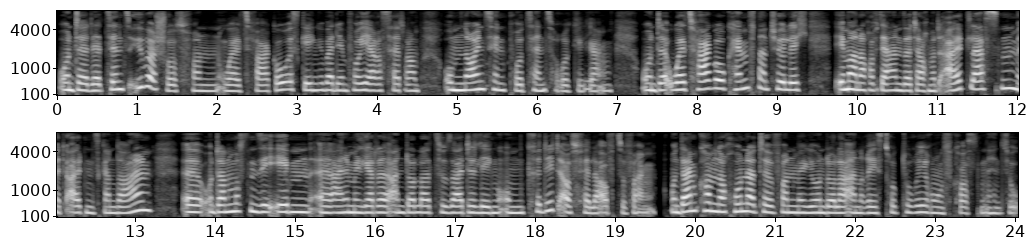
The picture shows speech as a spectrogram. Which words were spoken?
und äh, der Zinsüberschuss von Wells Fargo ist gegenüber dem Vorjahreszeitraum um 19 Prozent zurückgegangen. Und äh, Wells Fargo kämpft natürlich immer noch auf der anderen Seite auch mit Altlasten, mit alten Skandalen. Äh, und dann mussten sie eben äh, eine Milliarde an Dollar zur Seite legen anlegen, um Kreditausfälle aufzufangen. Und dann kommen noch Hunderte von Millionen Dollar an Restrukturierungskosten hinzu.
